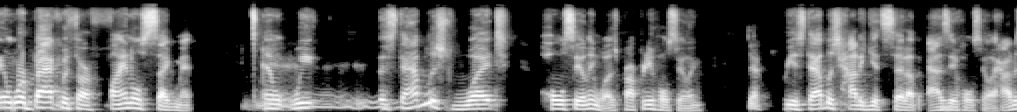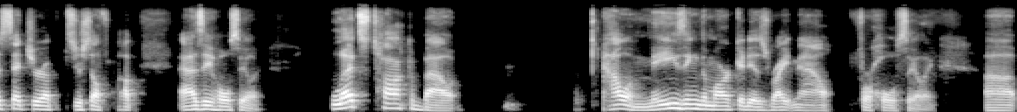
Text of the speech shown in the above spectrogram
And we're back with our final segment. And we established what wholesaling was, property wholesaling. Yeah. We established how to get set up as a wholesaler, how to set your up, yourself up as a wholesaler. Let's talk about how amazing the market is right now for wholesaling. Uh,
